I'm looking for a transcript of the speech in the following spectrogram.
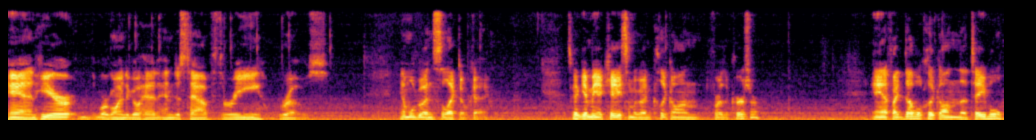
And here we're going to go ahead and just have three rows. And we'll go ahead and select OK. It's going to give me a case. I'm going to go ahead and click on for the cursor. And if I double click on the table,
